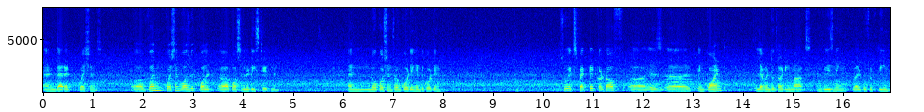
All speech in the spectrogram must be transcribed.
and direct questions. Uh, one question was with uh, possibility statement. And no question from coding and decoding. So expected cutoff uh, is uh, in quant 11 to 13 marks. In reasoning 12 to 15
